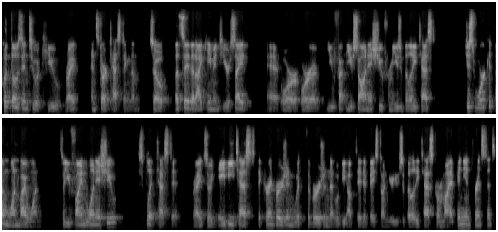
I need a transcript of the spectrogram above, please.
Put those into a queue, right? and start testing them. So let's say that I came into your site uh, or or you you saw an issue from a usability test, just work at them one by one. So you find one issue, split test it, right? So A/B test the current version with the version that would be updated based on your usability test or my opinion, for instance,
